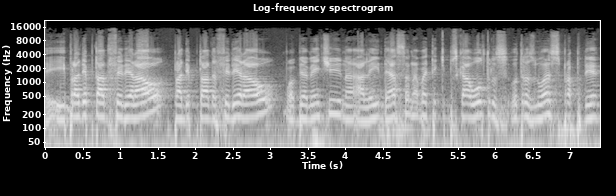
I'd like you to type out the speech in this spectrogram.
E para deputado federal, para deputada federal, obviamente, na, além dessa, né, vai ter que buscar outros, outras nuances para poder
